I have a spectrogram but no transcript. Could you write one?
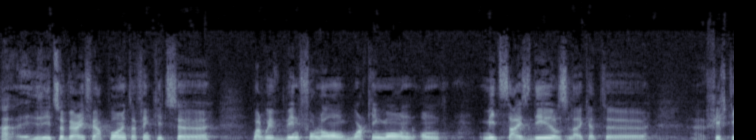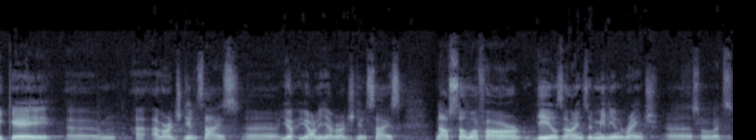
Uh, it's a very fair point. I think it's uh, what we've been for long working more on mid-size deals like at uh, 50K um, average deal size, yearly average deal size. Now, some of our deals are in the million range. so that's.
